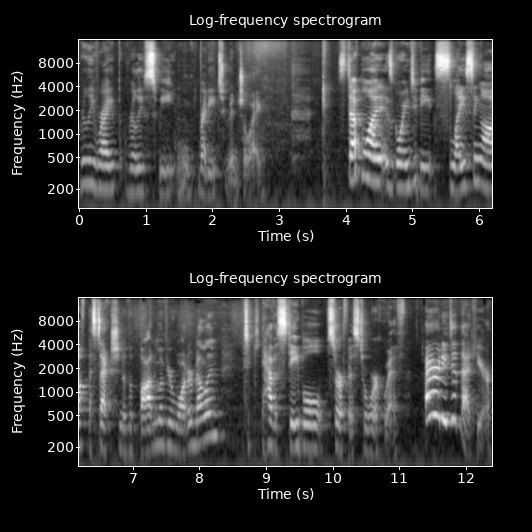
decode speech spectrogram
really ripe, really sweet, and ready to enjoy. Step one is going to be slicing off a section of the bottom of your watermelon to have a stable surface to work with. I already did that here.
